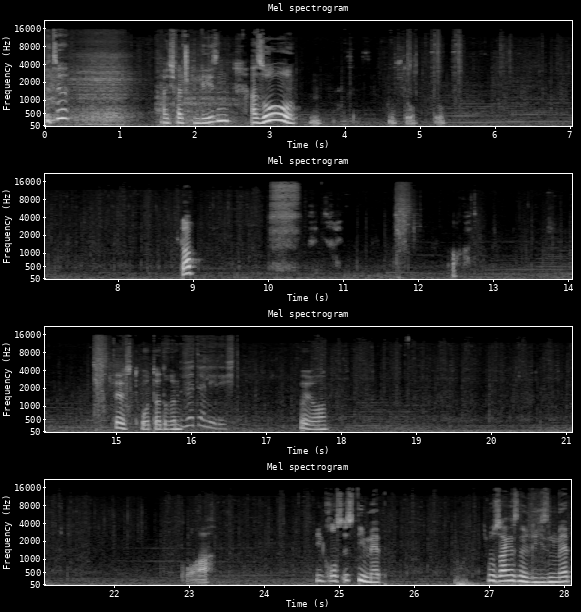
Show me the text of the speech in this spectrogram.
Bitte? Habe ich falsch gelesen? Ach so. Nicht du. Du. Stopp. Oh Gott. Der ist tot da drin. Wird erledigt. Ja, ja. Boah. Wie groß ist die Map? Ich muss sagen, es ist eine Riesen-Map.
